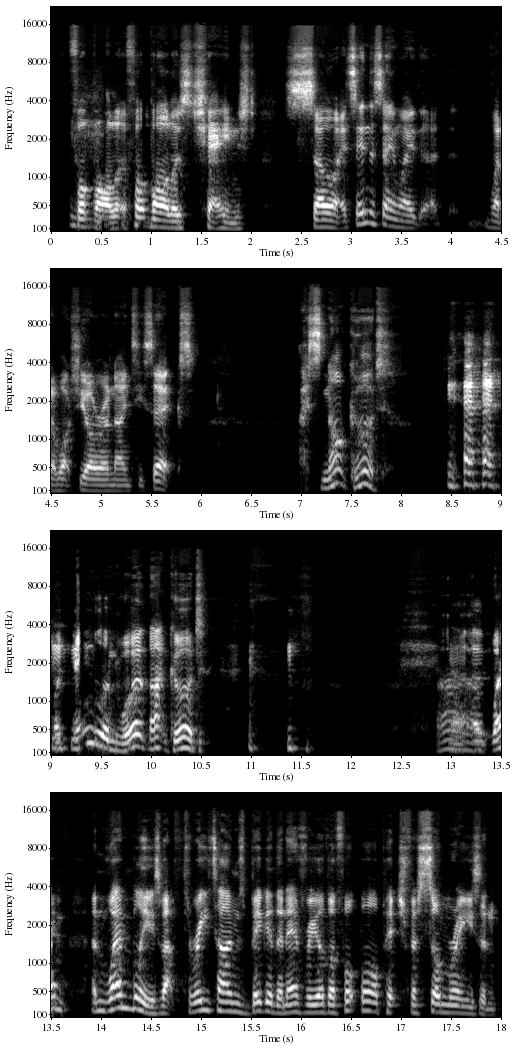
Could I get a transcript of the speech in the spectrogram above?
Football football has changed so. It's in the same way that when I watched Euro '96. It's not good. But England weren't that good. Uh, Uh, Wem- and Wembley is about three times bigger than every other football pitch for some reason.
